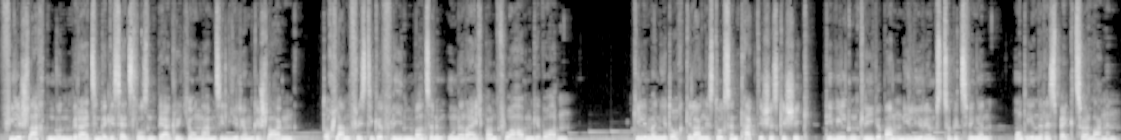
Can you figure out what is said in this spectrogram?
Viele Schlachten wurden bereits in der gesetzlosen Bergregion namens Illyrium geschlagen, doch langfristiger Frieden war zu einem unerreichbaren Vorhaben geworden. Gilliman jedoch gelang es durch sein taktisches Geschick, die wilden Kriegerbanden Illyriums zu bezwingen und ihren Respekt zu erlangen.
